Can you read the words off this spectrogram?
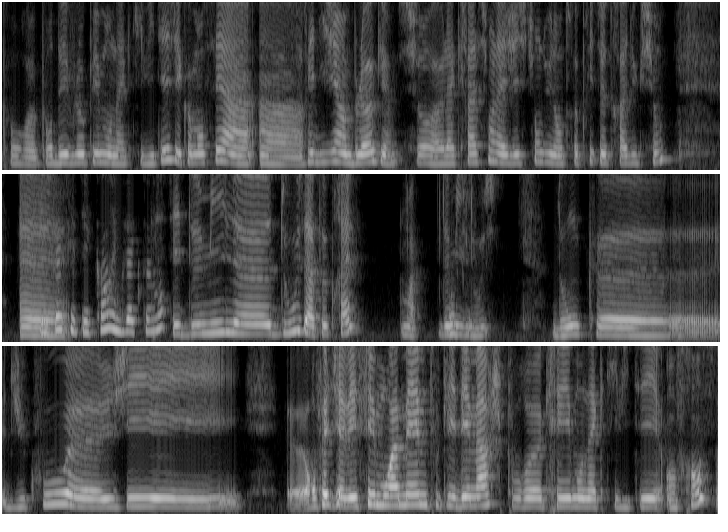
pour pour développer mon activité j'ai commencé à, à, rédiger un blog sur la création et la gestion d'une entreprise de traduction. Et ça c'était quand exactement? c'était 2012 à peu près. Ouais 2012 donc du coup j'ai euh, en fait, j'avais fait moi-même toutes les démarches pour euh, créer mon activité en France.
